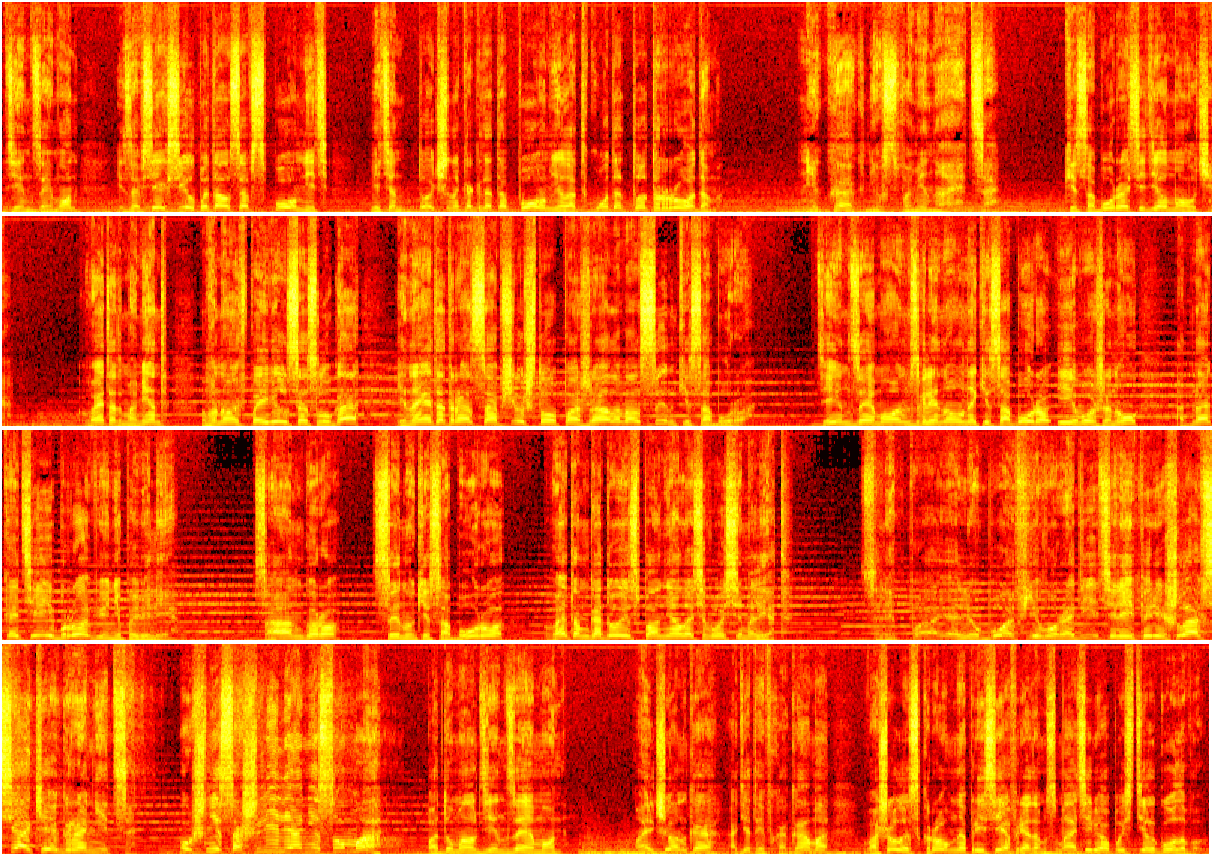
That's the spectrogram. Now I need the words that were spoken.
Зинзаймон изо всех сил пытался вспомнить, ведь он точно когда-то помнил, откуда тот родом. Никак не вспоминается. Кисабура сидел молча. В этот момент вновь появился слуга и на этот раз сообщил, что пожаловал сын Кисабуру. Дин Зэмон взглянул на Кисабуру и его жену, однако те и бровью не повели. Сангоро, сыну Кисабуру, в этом году исполнялось 8 лет. Слепая любовь его родителей перешла всякие границы. «Уж не сошли ли они с ума?» – подумал Дин Зэмон. Мальчонка, одетый в хакама, вошел и скромно, присев рядом с матерью, опустил голову.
